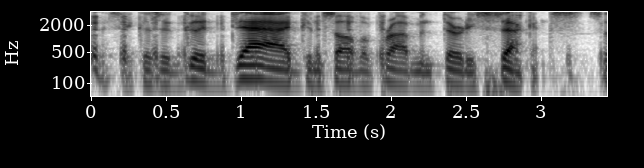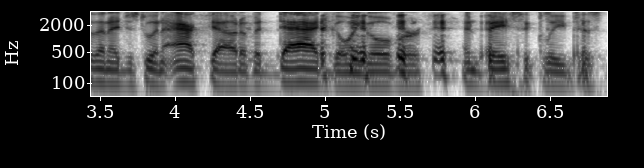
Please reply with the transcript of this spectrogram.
I say, because a good dad can solve a problem in 30 seconds. So then I just do an act out of a dad going over and basically just,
